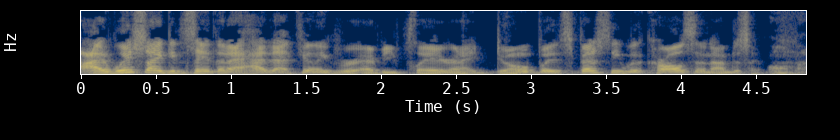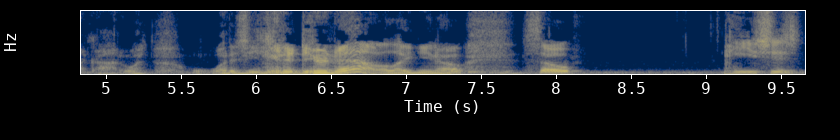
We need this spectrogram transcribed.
I wish I could say that I had that feeling for every player, and I don't. But especially with Karlsson, I'm just like, oh my god, what what is he gonna do now? Like you know, so he's just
